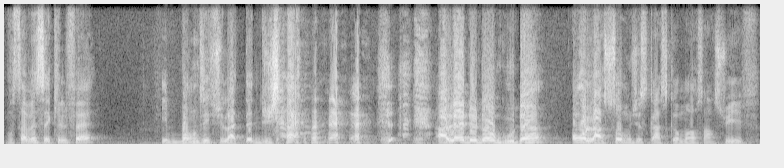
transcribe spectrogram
vous savez ce qu'il fait? Il bondit sur la tête du chat. à l'aide d'un goudin, on l'assomme jusqu'à ce que mort s'en suive.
